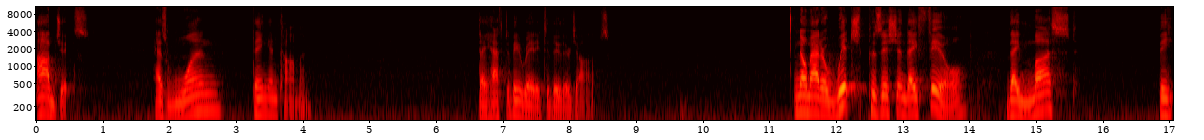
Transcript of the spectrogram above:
objects, has one thing in common they have to be ready to do their jobs. No matter which position they fill, they must be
